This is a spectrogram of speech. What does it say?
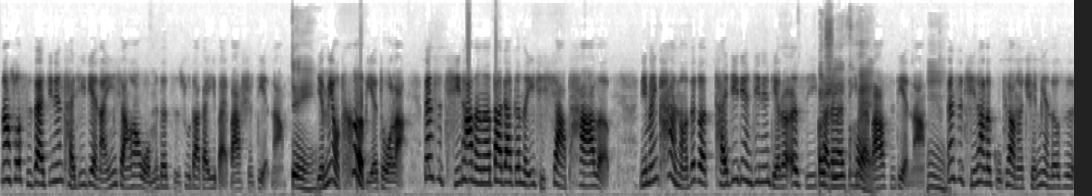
那说实在，今天台积电呢影响到我们的指数大概一百八十点呐，对，也没有特别多啦，但是其他的呢，大家跟着一起吓趴了。你们看哦，这个台积电今天跌了二十一块，大概是一百八十点啦。嗯。但是其他的股票呢，全面都是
